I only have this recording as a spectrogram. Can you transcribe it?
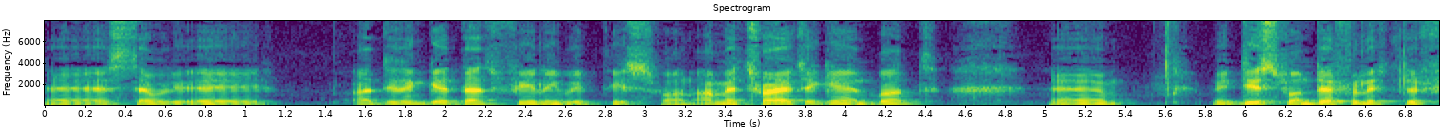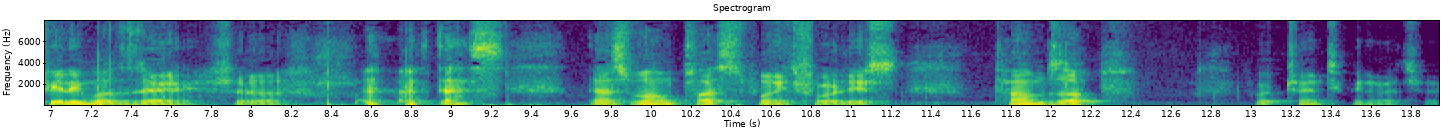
uh, SWA. I didn't get that feeling with this one. I may try it again, but um, with this one, definitely the feeling was there. So that's that's one plus point for this. Thumbs up for 20 millimeter.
